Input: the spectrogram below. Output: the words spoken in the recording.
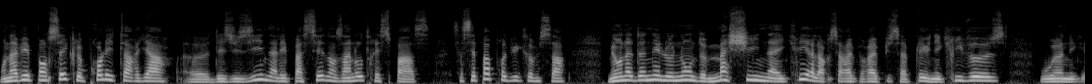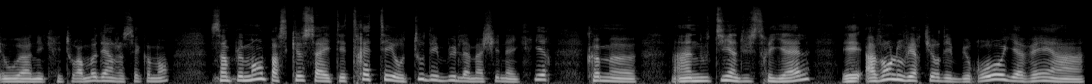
on avait pensé que le prolétariat euh, des usines allait passer dans un autre espace. Ça s'est pas produit comme ça. Mais on a donné le nom de machine à écrire, alors que ça aurait pu s'appeler une écriveuse ou un, ou écritoire moderne, je sais comment, simplement parce que ça a été traité au tout début de la machine à écrire comme euh, un outil industriel. Et avant l'ouverture des bureaux, il y avait un,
